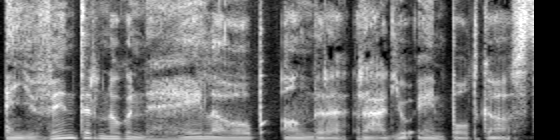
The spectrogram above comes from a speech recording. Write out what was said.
En je vindt er nog een hele hoop andere Radio 1-podcasts.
